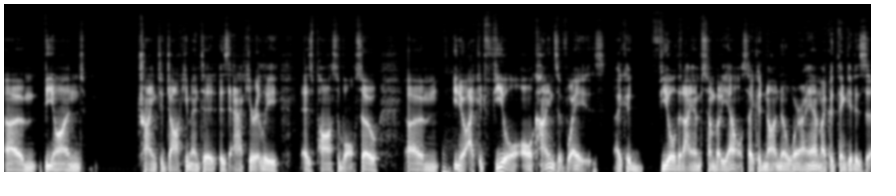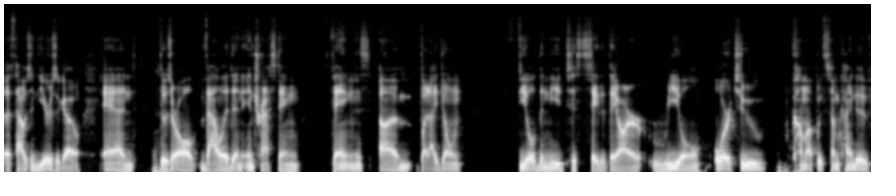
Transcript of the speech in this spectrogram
um, beyond trying to document it as accurately as possible. So, um, mm-hmm. you know, I could feel all kinds of ways. I could feel that I am somebody else. I could not know where I am. I could think it is a thousand years ago, and mm-hmm. those are all valid and interesting things. Um, but I don't feel the need to say that they are real or to come up with some kind of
